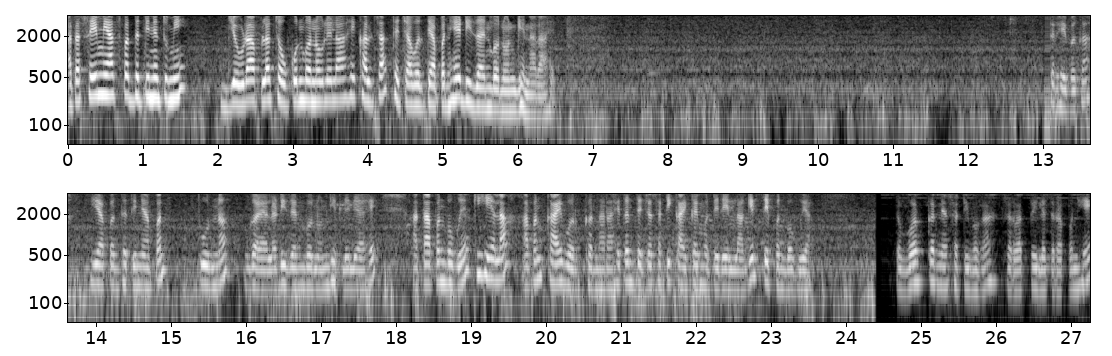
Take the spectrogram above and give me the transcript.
आता सेम याच पद्धतीने तुम्ही जेवढा आपला चौकोन बनवलेला आहे खालचा त्याच्यावरती आपण हे डिझाईन बनवून घेणार आहेत. तर हे बघा या पद्धतीने आपण पूर्ण गळ्याला डिझाईन बनवून घेतलेली आहे. आता आपण बघूया की याला आपण काय वर्क करणार आहेत आणि त्याच्यासाठी काय काय मटेरियल लागेल ते पण बघूया. तर वर्क करण्यासाठी बघा सर्वात पहिले तर आपण हे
